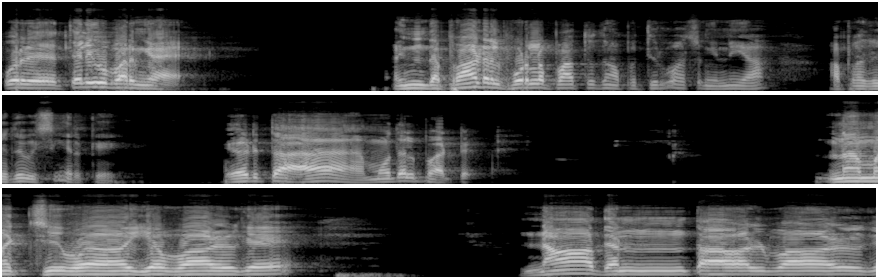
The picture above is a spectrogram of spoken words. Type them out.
ஒரு தெளிவு பாருங்க. இந்த பாடல் பொருளை பார்த்ததும் அப்போ திருவாசகம் என்னையா? அப்போ அது எதுவும் விஷயம் இருக்கு. எடுத்தா முதல் பாட்டு. நமச்சிவாய வாழ்க. நாதன் தாழ் வாழ்க.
